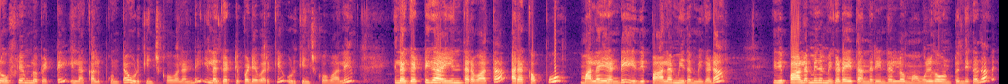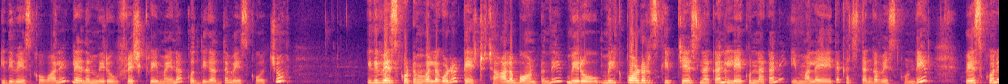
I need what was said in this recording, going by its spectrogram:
లో ఫ్లేమ్లో పెట్టి ఇలా కలుపుకుంటూ ఉడికించుకోవాలండి. ఇలా గట్టిపడే వరకు ఉడికించుకోవాలి. ఇలా గట్టిగా అయిన తర్వాత అరకప్పు మలై అండి ఇది పాల మీద మిగడ. ఇది పాల మీద మిగడ అయితే అందరి ఇళ్ళల్లో మామూలుగా ఉంటుంది కదా ఇది వేసుకోవాలి. లేదా మీరు ఫ్రెష్ క్రీమ్ అయినా కొద్దిగా అంతా వేసుకోవచ్చు. ఇది వేసుకోవటం వల్ల కూడా టేస్ట్ చాలా బాగుంటుంది. మీరు మిల్క్ పౌడర్ స్కిప్ చేసినా కానీ లేకున్నా కానీ ఈ మలై అయితే ఖచ్చితంగా వేసుకోండి. వేసుకొని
